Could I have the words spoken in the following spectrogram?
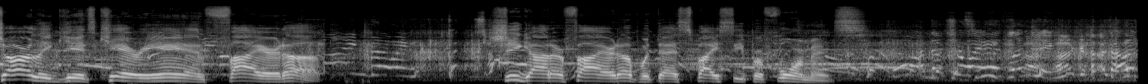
Charli gets Carrie Ann fired up. She got her fired up with that spicy performance. I'm not sure why I was lunging.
